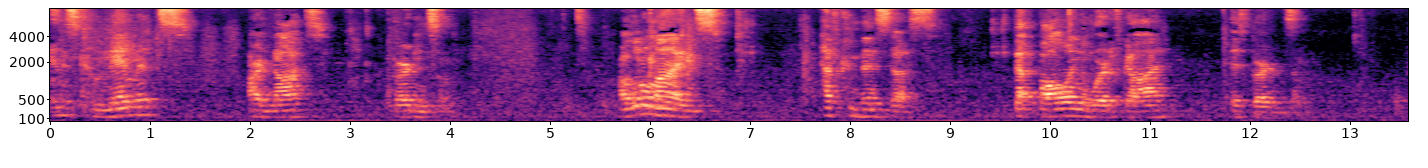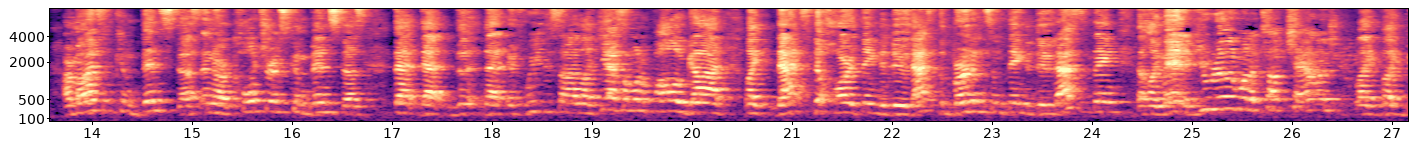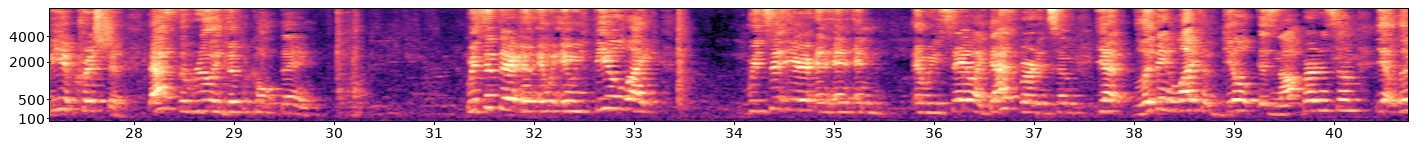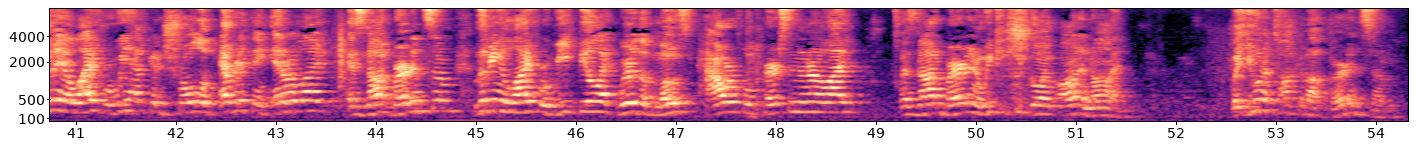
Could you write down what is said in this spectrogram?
And his commandments are not burdensome. Our little minds have convinced us that following the Word of God is burdensome. Our minds have convinced us, and our culture has convinced us that that the, that if we decide, like, yes, I want to follow God, like that's the hard thing to do. That's the burdensome thing to do. That's the thing that, like, man, if you really want a tough challenge, like, like be a Christian. That's the really difficult thing. We sit there and, and, we, and we feel like we sit here and, and, and and we say like that's burdensome, yet living a life of guilt is not burdensome, yet living a life where we have control of everything in our life is not burdensome, living a life where we feel like we're the most powerful person in our life is not a burden, and we can keep going on and on. But you want to talk about burdensome,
